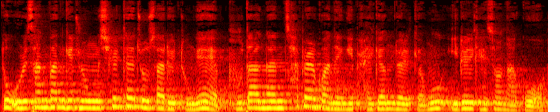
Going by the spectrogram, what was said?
또 올 상반기 중 실태 조사를 통해 부당한 차별 관행이 발견될 경우 이를 개선하고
